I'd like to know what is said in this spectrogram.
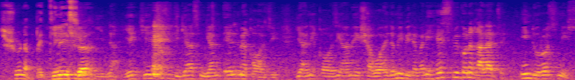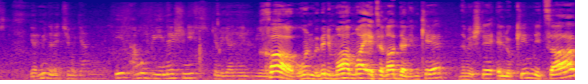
شونه به دین نه یک یه چیز دیگه هست میگن علم قاضی. یعنی قاضی همه شواهد رو می‌بینه ولی حس می‌کنه غلطه. این درست نیست. یعنی می‌دونید چی میگن این همون بینش نیست که میگن این بینش. خب اون ببینیم ما ما اعتقاد داریم که نوشته الوکیم نیتساب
